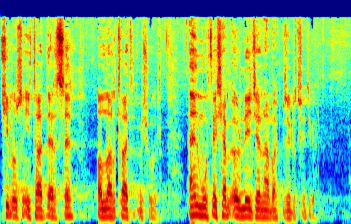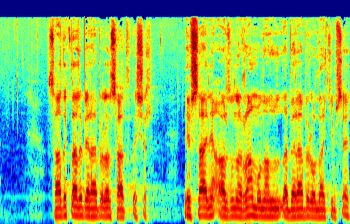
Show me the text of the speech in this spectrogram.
Kim olsun itaat ederse Allah itaat etmiş olur. En muhteşem örneği Cenab-ı Hak bize lütfediyor. Sadıklarla beraber olan sadıklaşır. Nefsani arzuna ram olanla beraber olan kimse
